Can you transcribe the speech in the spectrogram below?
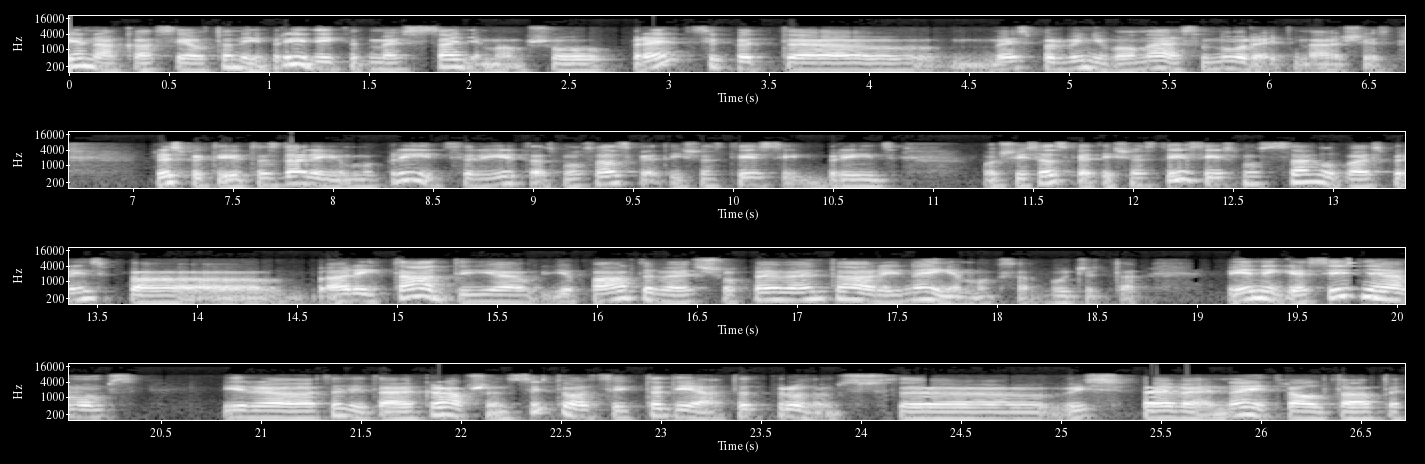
pienākās jau tajā brīdī, kad mēs saņemam šo preci, bet uh, mēs par viņu vēl neesam norēķinājušies. Respektīvi, tas darījuma brīdis arī ir tas mūsu atskaitīšanas tiesību brīdis. Un šīs atskaitīšanas tiesības mums saglabājas principā arī tad, ja, ja pārdevējs šo PVN tā arī neiemaksā budžetā. Vienīgais izņēmums ir, tad, ja tā ir krāpšanas situācija, tad, jā, tad protams, viss PVN neutralitāte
